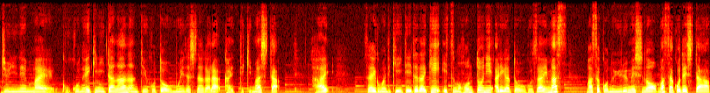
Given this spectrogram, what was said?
12年前ここの駅にいたななんていうことを思い出しながら帰ってきました。はい。最後まで聞いていただきいつも本当にありがとうございます。雅子のゆるめしの雅子でした。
